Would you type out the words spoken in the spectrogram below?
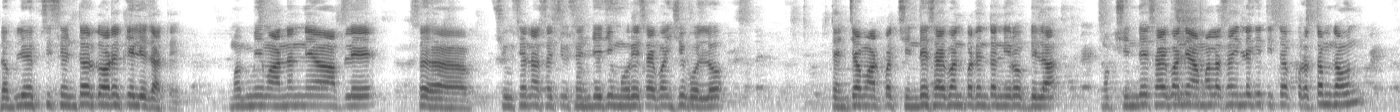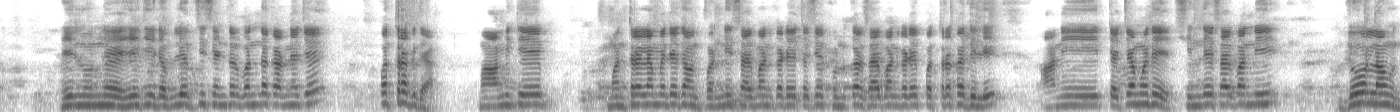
डब्ल्यू एफ सी सेंटरद्वारे केली जाते. मग मी माननीय आपले स शिवसेना सचिव संजयजी मोरे साहेबांशी बोललो. त्यांच्यामार्फत शिंदे साहेबांपर्यंत निरोप दिला. मग शिंदे साहेबांनी आम्हाला सांगितलं की तिथं प्रथम जाऊन ही नोंद ही जी डब्ल्यू एफ सी सेंटर बंद करण्याचे पत्रक द्या. मग आम्ही ते मंत्रालयामध्ये जाऊन फडणवीस साहेबांकडे तसेच फुंडकर साहेबांकडे पत्रकं दिली. आणि त्याच्यामध्ये शिंदे साहेबांनी जोर लावून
